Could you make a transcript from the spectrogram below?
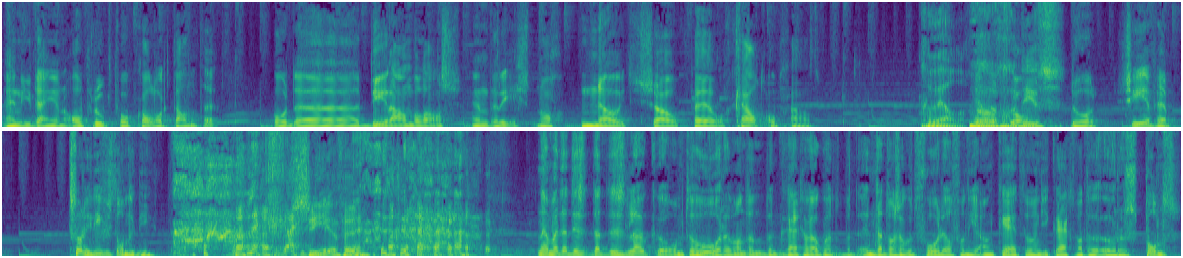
En die deed een oproep voor collectanten, voor de dierenambulance. En er is nog nooit zoveel geld opgehaald. Geweldig. Dat goed komt nieuws. Door CFM. Sorry, die verstond ik niet. CFM. Nou, maar dat is, dat is leuk eh, om te horen, want dan, dan krijgen we ook wat, wat- En dat was ook het voordeel van die enquête, want je krijgt wat een respons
